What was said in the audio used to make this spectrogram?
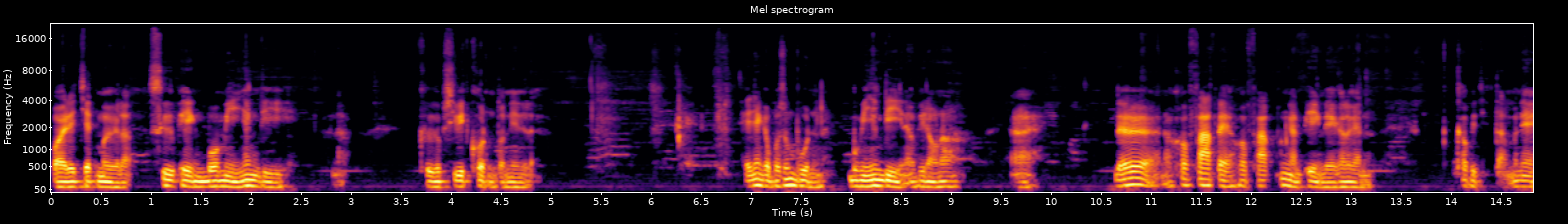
ปล่อยได้เจ็ดมือละซื้อเพลงบ่มียังดีนะคือกับชีวิตคนตอนนี้แหละเฮ็ดหยังก็บ่สมบูรณ์บ่มียังดีนะพี่น้องเนาะอ่าเด้อเนาเขาฝากได้เขาฝากผลงานเพลงได้ก็แล้วกัน เข้าไปติดตามมาแน่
